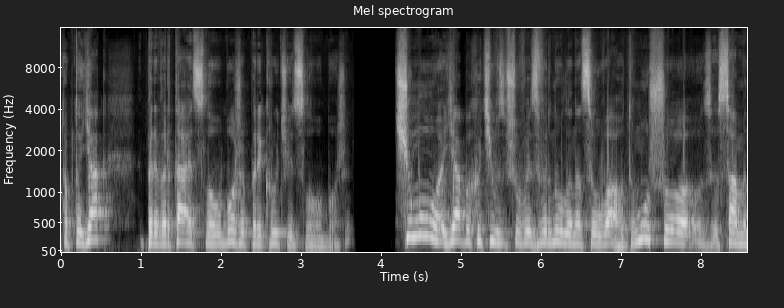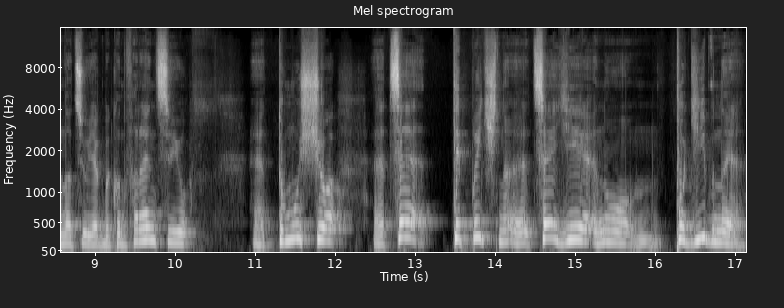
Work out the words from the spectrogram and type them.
Тобто, як перевертають Слово Боже, перекручують Слово Боже. Чому я би хотів, щоб ви звернули на це увагу? Тому що саме на цю якби, конференцію, е, тому що е, це типично, е, це є ну, подібне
